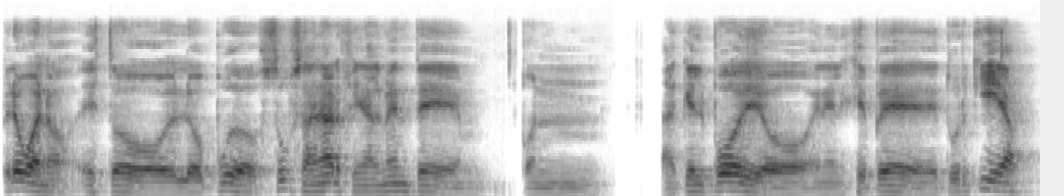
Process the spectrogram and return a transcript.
pero bueno, esto lo pudo subsanar finalmente con aquel podio en el GP de Turquía,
